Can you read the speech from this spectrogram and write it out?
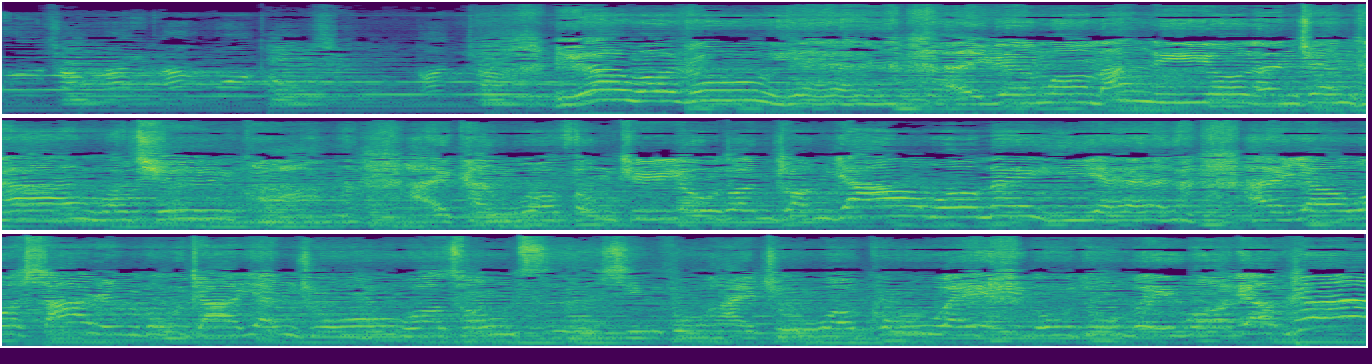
自唱，还看。愿我如烟，还愿我满里有蓝卷，看我痴狂，还看我风趣又端庄，要我眉眼，还要我杀人不眨眼，祝我从此幸福，还祝我枯萎孤独为我撩人。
